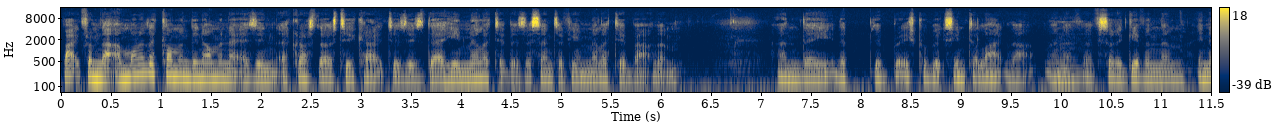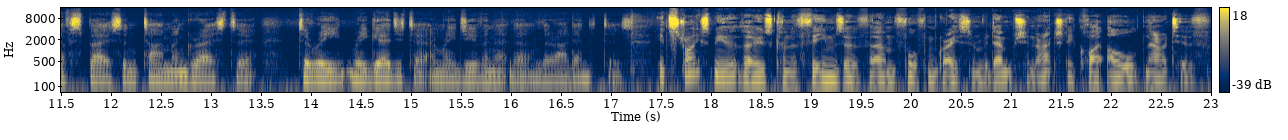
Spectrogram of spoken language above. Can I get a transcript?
back from that. And one of the common denominators in across those two characters is their humility. There's a sense of humility about them. And the, the, the British public seem to like that and mm. have, have sort of given them enough space and time and grace to to re- regurgitate and rejuvenate their, their identities. It strikes me that those kind of themes of um, fall from grace and redemption are actually quite old narrative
